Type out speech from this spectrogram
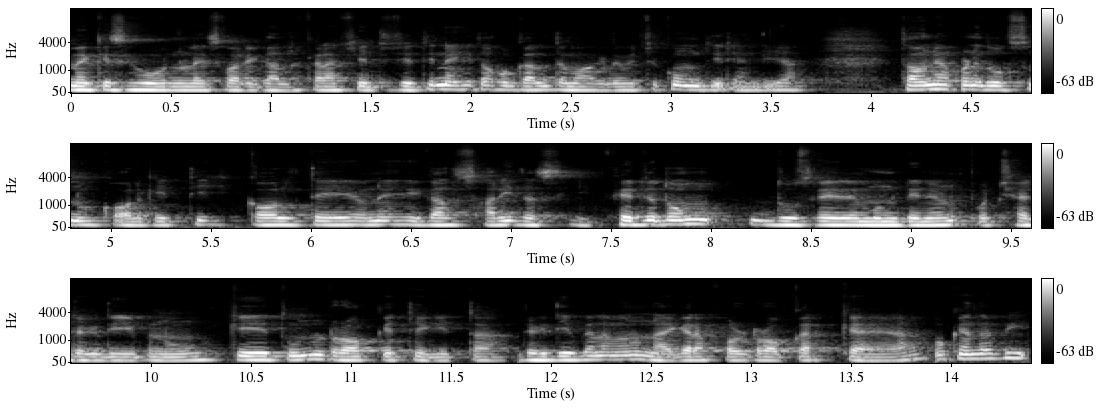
ਮੈਂ ਕਿਸੇ ਹੋਰ ਨਾਲ ਇਸ ਬਾਰੇ ਗੱਲ ਕਰਾਂ। ਛੇਤੀ ਛੇਤੀ ਨਹੀਂ ਤਾਂ ਉਹ ਗੱਲ ਦਿਮਾਗ ਦੇ ਵਿੱਚ ਘੁੰਮਦੀ ਰਹਿੰਦੀ ਆ। ਤਾਂ ਉਹਨੇ ਆਪਣੇ ਦੋਸਤ ਨੂੰ ਕਾਲ ਕੀਤੀ। ਕਾਲ ਤੇ ਉਹਨੇ ਇਹ ਗੱਲ ਸਾਰੀ ਦੱਸੀ। ਫਿਰ ਜਦੋਂ ਦੂਸਰੇ ਦੇ ਮੁੰਡੇ ਨੇ ਉਹਨੂੰ ਪੁੱਛਿਆ ਜਗਦੀਪ ਨੂੰ ਕਿ ਤੂੰ ਉਹਨੂੰ ਡ੍ਰੌਪ ਕਿੱਥੇ ਕੀਤਾ? ਜਗਦੀਪ ਕਹਿੰਦਾ, ਮੈਂ ਉਹਨੂੰ ਨਾਇਗਰਾ ਫਾਲ ਡ੍ਰੌਪ ਕਰਕੇ ਆਇਆ। ਉਹ ਕਹਿੰਦਾ ਵੀ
